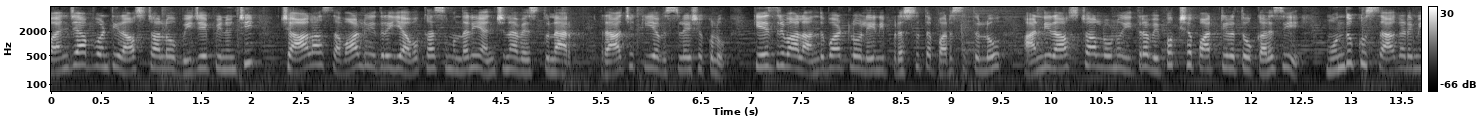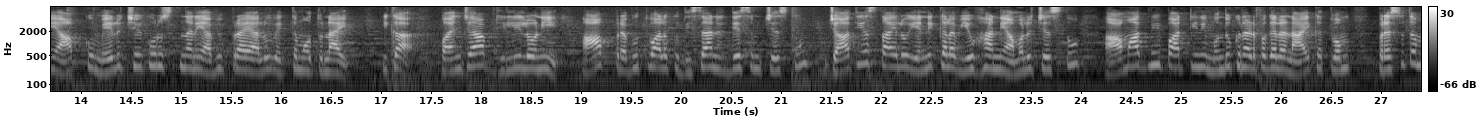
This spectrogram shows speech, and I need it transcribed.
పంజాబ్ వంటి రాష్ట్రాల్లో బీజేపీ నుంచి చాలా సవాళ్ళు ఎదురయ్యే అవకాశం ఉందని అంచనా వేస్తున్నారు. రాజకీయ విశ్లేషకులు. కేజ్రీవాల్ అందుబాటులో లేని ప్రస్తుత పరిస్థితుల్లో అన్ని రాష్ట్రాల్లోనూ ఇతర విపక్ష పార్టీలతో కలిసి ముందుకు సాగడమే ఆప్కు మేలు చేకూరుస్తుందనే అభిప్రాయాలు వ్యక్తమవుతున్నాయి. ఇక పంజాబ్ ఢిల్లీలోని ఆప్ ప్రభుత్వాలకు దిశానిర్దేశం చేస్తూ జాతీయ స్థాయిలో ఎన్నికల వ్యూహాన్ని అమలు చేస్తూ ఆమ్ ఆద్మీ పార్టీని ముందుకు నడపగల నాయకత్వం ప్రస్తుతం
